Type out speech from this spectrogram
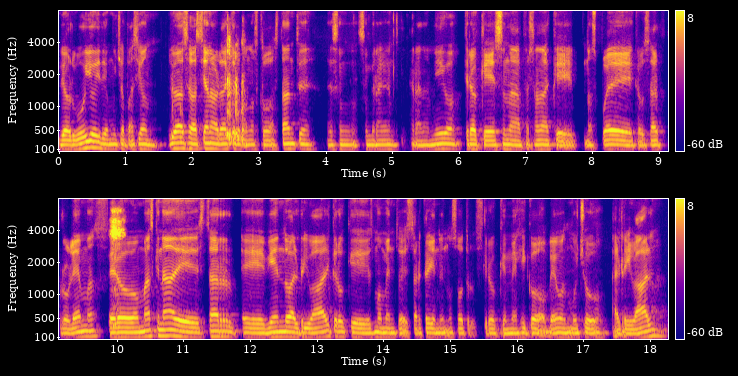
de orgullo y de mucha pasión. Yo a Sebastián, la verdad, que lo conozco bastante es un, gran, gran amigo. Creo que es una persona que nos puede causar problemas, pero más que nada de estar eh, viendo al rival, creo que es momento de estar creyendo en nosotros. Creo que en México vemos mucho al rival,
